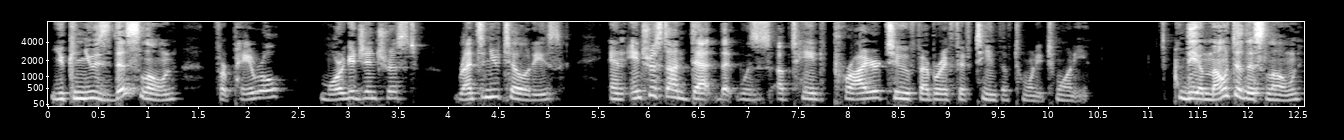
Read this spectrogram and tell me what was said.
You can use this loan for payroll, mortgage interest, rent and utilities, and interest on debt that was obtained prior to February 15th of 2020. The amount of this loan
